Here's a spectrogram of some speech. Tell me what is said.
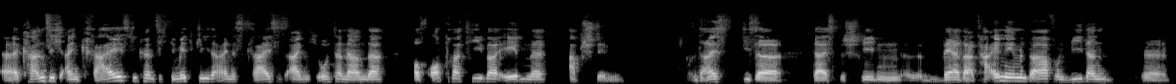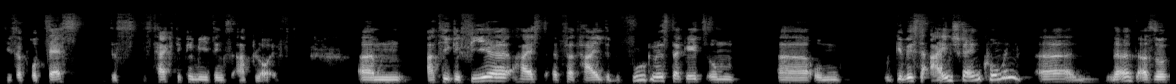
äh, kann sich ein Kreis, wie können sich die Mitglieder eines Kreises eigentlich untereinander auf operativer Ebene abstimmen. Und da ist dieser, da ist beschrieben, äh, wer da teilnehmen darf und wie dann äh, dieser Prozess des, des Tactical Meetings abläuft. Ähm, Artikel 4 heißt äh, verteilte Befugnis, da geht es um, äh, um gewisse Einschränkungen. Äh, ne? Also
